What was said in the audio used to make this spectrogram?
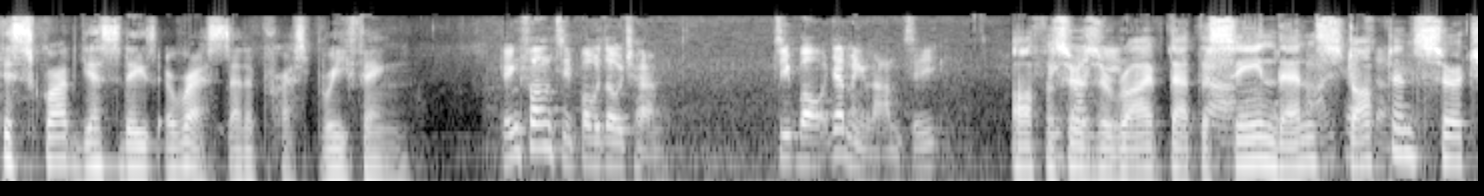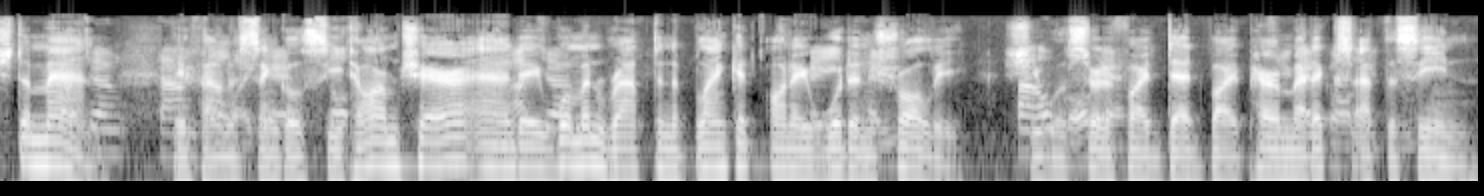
described yesterday's arrest at a press briefing. Officers arrived at the scene, then stopped and searched a man. They found a single seat armchair and a woman wrapped in a blanket on a wooden trolley. She was certified dead by paramedics at the scene.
